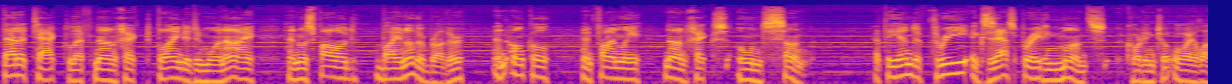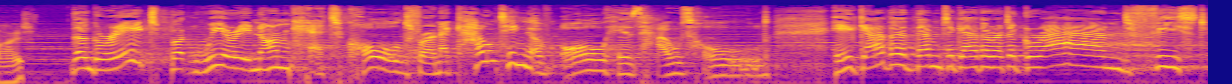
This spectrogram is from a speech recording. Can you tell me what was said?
That attack left Nan-Hecht blinded in one eye and was followed by another brother, an uncle, and finally Nan-Hecht's own son. At the end of three exasperating months, according to Oil Eyes, the great but weary Nonket called for an accounting of all his household. He gathered them together at a grand feast,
